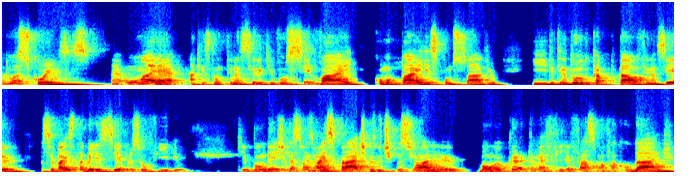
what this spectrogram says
duas coisas. Né? Uma é a questão financeira que você vai, como pai responsável e detentor do capital financeiro, você vai estabelecer para o seu filho que vão desde questões mais práticas, do tipo assim, olha, eu, bom, eu quero que a minha filha faça uma faculdade.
